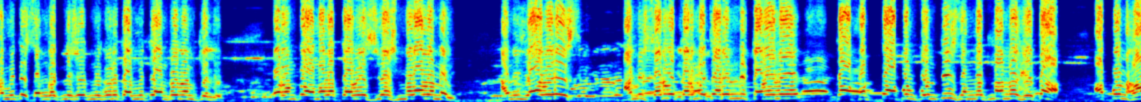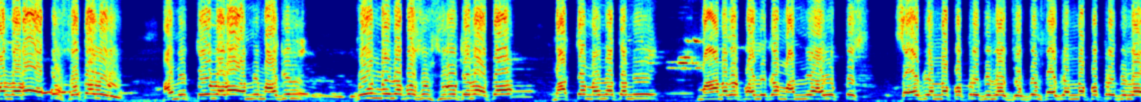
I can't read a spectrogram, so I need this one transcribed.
आम्ही ते संघटनेशी निगडीत आम्ही ते आंदोलन केले. परंतु आम्हाला त्यावेळेस यश मिळालं नाही. आणि यावेळेस आम्ही सर्व कर्मचाऱ्यांनी ठरवलं का फक्त आपण कोणतीही संघटना न घेता आपण हा लढा आपण स्वतः लढू. आणि तो लढा आम्ही मागील दोन महिन्यापासून सुरू केला होता. मागच्या महिन्यात आम्ही महानगरपालिका मान्य आयुक्त साहेब यांना पत्र दिलं जोगदन साहेब यांना पत्र दिलं.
